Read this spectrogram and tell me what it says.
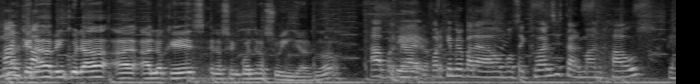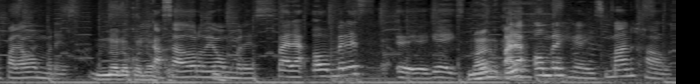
más que nada vinculada a, a, lo que es los encuentros swingers, ¿no? Ah, porque, por ejemplo, para homosexuales está el Man House, que es para hombres. No lo conozco. Cazador de hombres. Para hombres eh, gays. para hombres gays, Man House.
